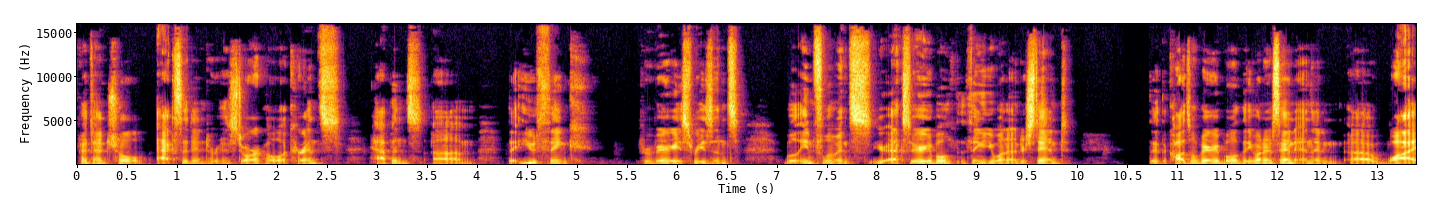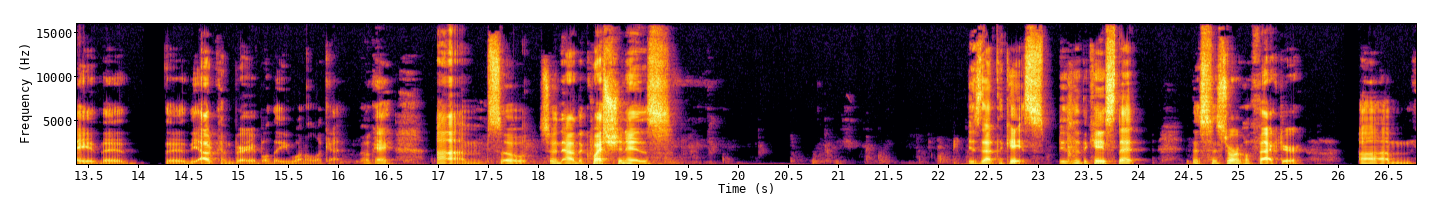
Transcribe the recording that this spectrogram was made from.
potential accident or historical occurrence happens um, that you think for various reasons will influence your x variable, the thing you want to understand, the, the causal variable that you want to understand, and then uh, y, the the the outcome variable that you want to look at. Okay, um, so so now the question is, is that the case? Is it the case that this historical factor um,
